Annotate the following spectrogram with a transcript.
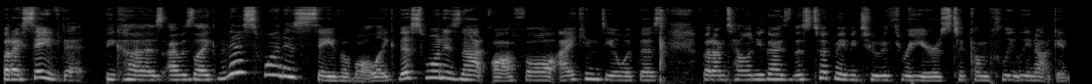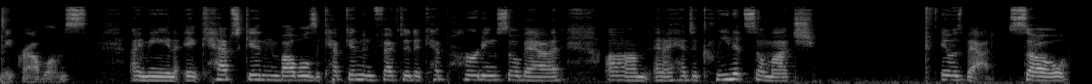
But I saved it because I was like, this one is savable. Like, this one is not awful. I can deal with this. But I'm telling you guys, this took maybe two to three years to completely not give me problems. I mean, it kept getting bubbles, it kept getting infected, it kept hurting so bad, um, and I had to clean it so much. It was bad. So,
